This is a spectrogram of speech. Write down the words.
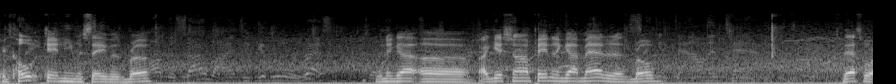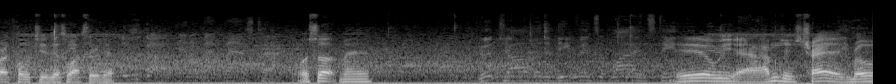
the coach can't even save us, bro. When they got, uh, I guess Sean Payton got mad at us, bro. That's where our coach is. That's why I say that. What's up, man? Good job of the defensive line standing Yeah, we. I'm just trash, bro.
